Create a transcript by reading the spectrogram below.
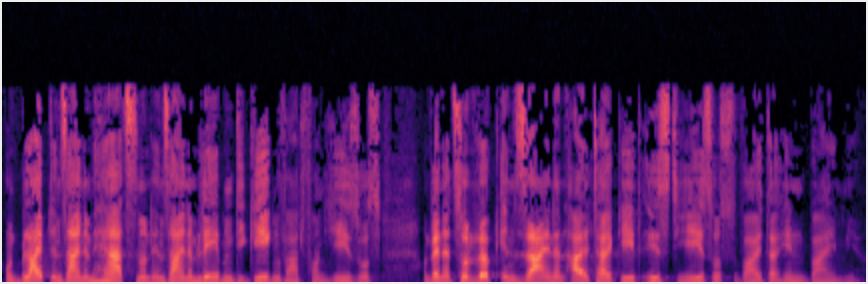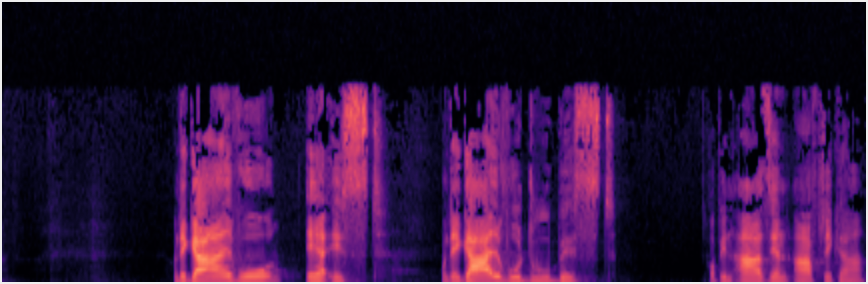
und bleibt in seinem Herzen und in seinem Leben die Gegenwart von Jesus. Und wenn er zurück in seinen Alltag geht, ist Jesus weiterhin bei mir. Und egal wo er ist und egal wo du bist, ob in Asien, Afrika,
